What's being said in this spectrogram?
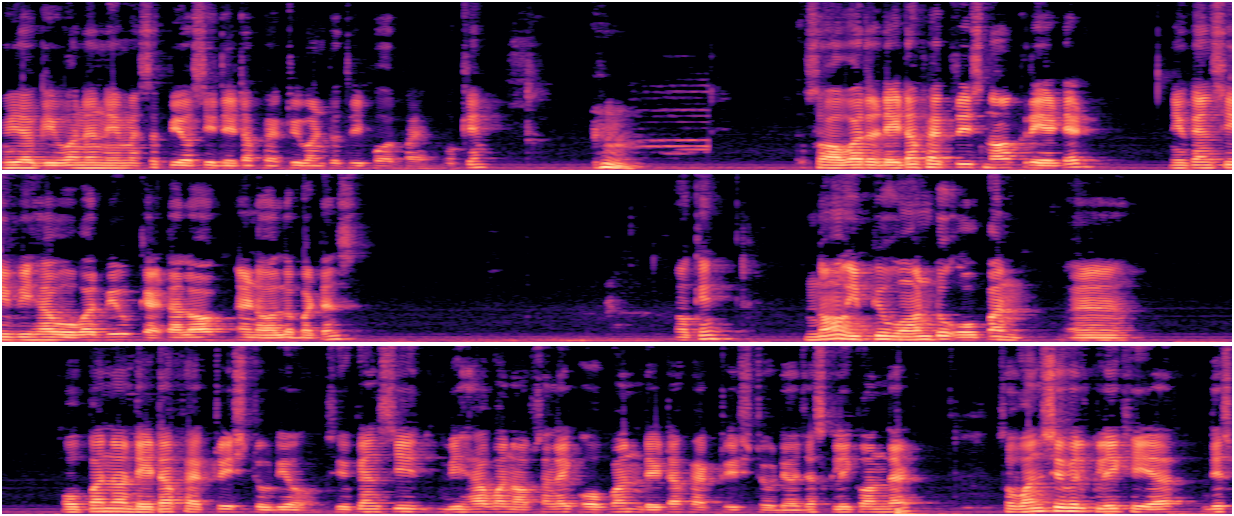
We have given a name as a poc data factory 12345 okay? So our data factory is now created. You can see we have overview catalog and all the buttons. Okay? Now if you want to open uh, open a data factory studio. So you can see we have one option like open data factory studio. Just click on that. So once you will click here this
